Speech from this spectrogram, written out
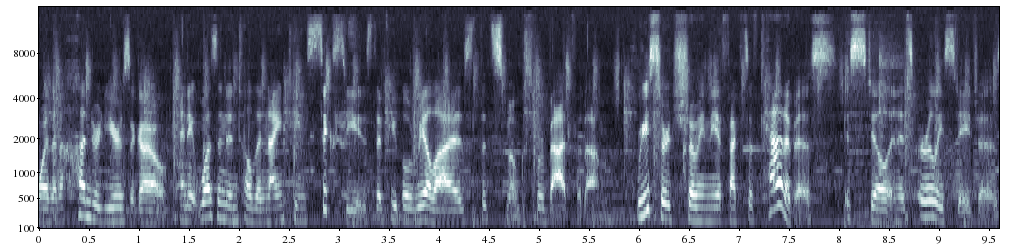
more than 100 years ago, and it wasn't until the 1960s that people realized that smokes were bad for them. Research showing the effects of cannabis is still in its early stages.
